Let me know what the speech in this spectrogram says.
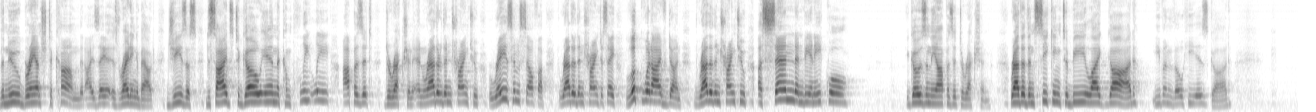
the new branch to come that Isaiah is writing about, Jesus, decides to go in the completely opposite direction. And rather than trying to raise himself up, rather than trying to say, Look what I've done, rather than trying to ascend and be an equal, he goes in the opposite direction. Rather than seeking to be like God, even though he is God,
